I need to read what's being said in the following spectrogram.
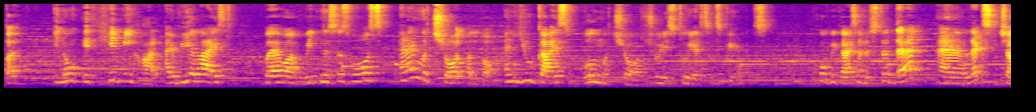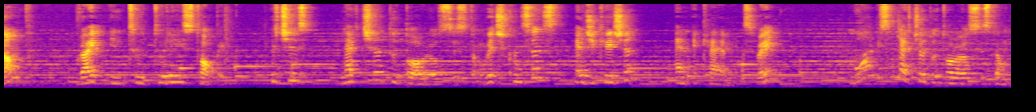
but you know, it hit me hard. I realized where my weaknesses was and I matured a lot and you guys will mature through these two years experience. Hope you guys understood that and let's jump right into today's topic which is lecture tutorial system which concerns education and academics, right? What is lecture tutorial system?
